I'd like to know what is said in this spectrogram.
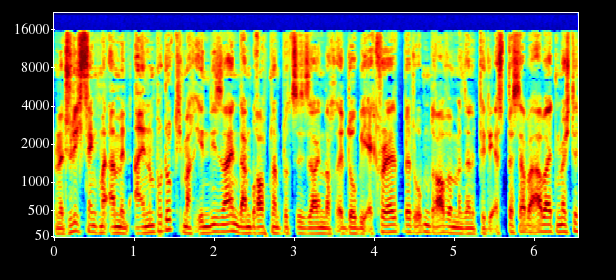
Und natürlich fängt man an mit einem Produkt. Ich mache InDesign, dann braucht man plötzlich sagen noch Adobe Acrobat oben drauf, wenn man seine PDFs besser bearbeiten möchte.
